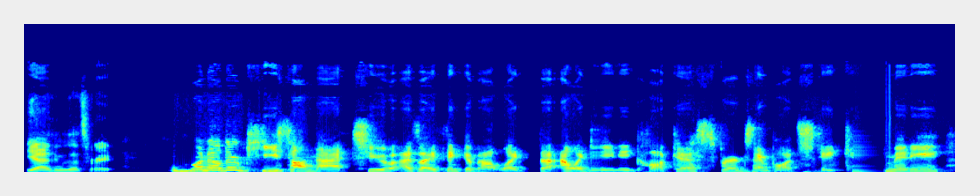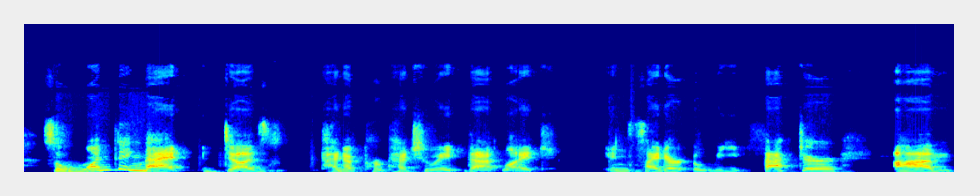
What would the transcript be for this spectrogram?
Yeah, I think that's right. One other piece on that too, as I think about like the Allegheny caucus, for example, at state committee. So one thing that does kind of perpetuate that like insider elite factor um,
